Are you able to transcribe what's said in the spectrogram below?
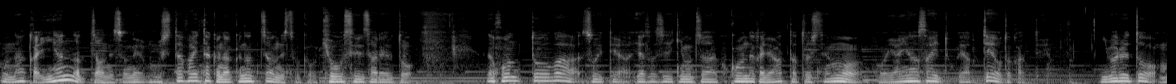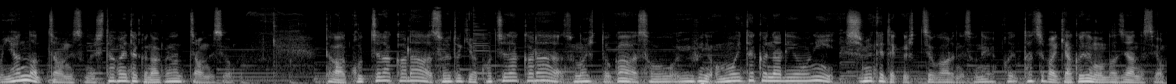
もうなんか嫌になっちゃうんですよね。もう従いたくなくなっちゃうんですよ強制されると。本当はそういった優しい気持ちは心の中にあったとしてもこうやりなさいとかやってよとかって言われるともう嫌になっちゃうんですよね。従いたくなくなっちゃうんですよ。だからこちらからそういう時はこちらからその人がそういうふうに思いたくなるように仕向けていく必要があるんですよね。これ立場逆でも同じなんですよ。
